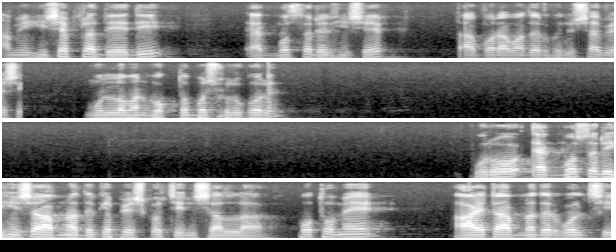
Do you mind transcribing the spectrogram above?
আমি হিসেবটা দিয়ে দিই, এক বছরের হিসেব, তারপর আমাদের হুজুর সাহেব এসে মূল্যবান বক্তব্য শুরু করে পুরো এক বছরের হিসাব আপনাদেরকে পেশ করছি ইনশাল্লাহ। প্রথমে আয়টা আপনাদের বলছি,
